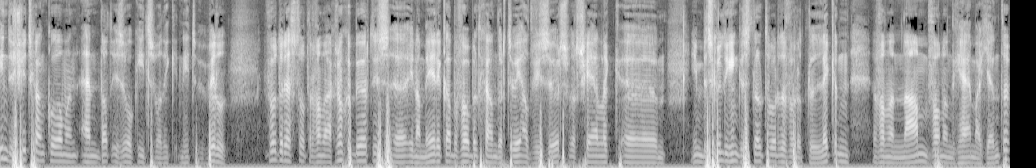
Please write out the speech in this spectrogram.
in de shit gaan komen en dat is ook iets wat ik niet wil. Voor de rest wat er vandaag nog gebeurd is, uh, in Amerika bijvoorbeeld gaan er twee adviseurs waarschijnlijk uh, in beschuldiging gesteld worden voor het lekken van een naam van een geheim agente.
